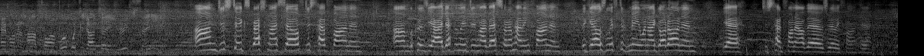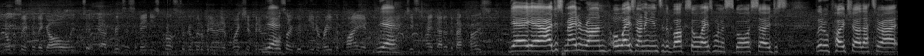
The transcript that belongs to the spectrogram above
came on at half time. What, what did Ante Juric say to you? Um, just to express myself, just have fun, and um, because yeah, I definitely do my best when I'm having fun. And the girls lifted me when I got on, and yeah, just had fun out there. It was really fun. Yeah. And obviously for the goal, it took, uh, Princess Ibini's cross took a little bit of a deflection, but it was Yeah. also good for you to read the play and Yeah. anticipate that at the back post. Yeah, yeah, I just made a run, always running into the box, always want to score, so just little poacher, that's all right,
